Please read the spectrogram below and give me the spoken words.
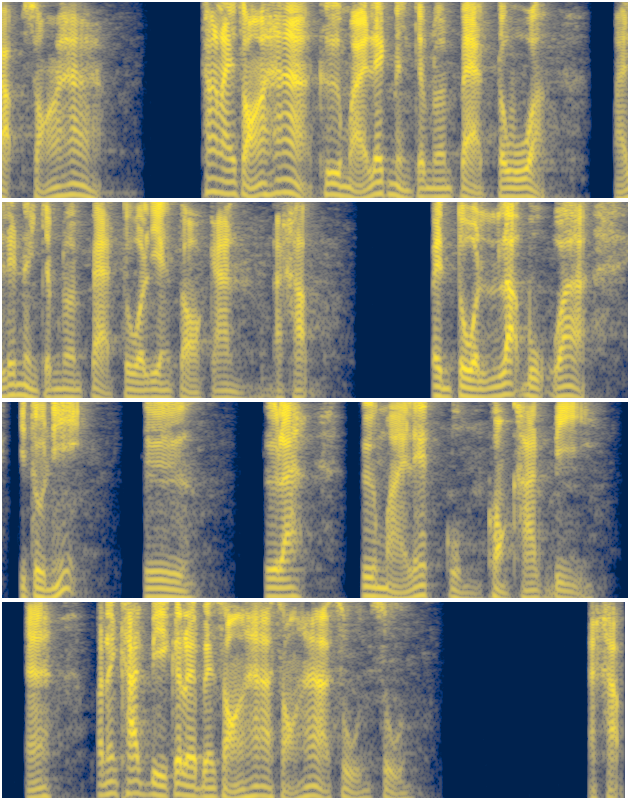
กับ25ข้างใน25คือหมายเลข 1จำนวน 8 ตัว หมายเลข 1จำนวน 8 ตัวเรียงต่อกันนะครับ เป็นตัวระบุว่าอีตัวนี้คือคืออะไรคือหมายเลขกลุ่มของคัส B นะเพราะนั้นคัส B ก็เลยเป็น 252500 นะครับ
